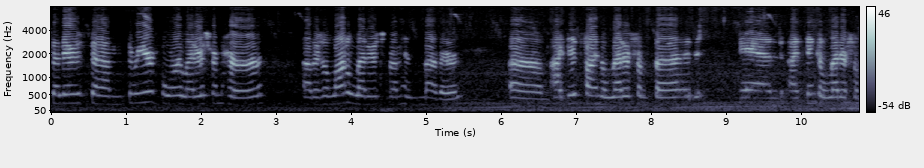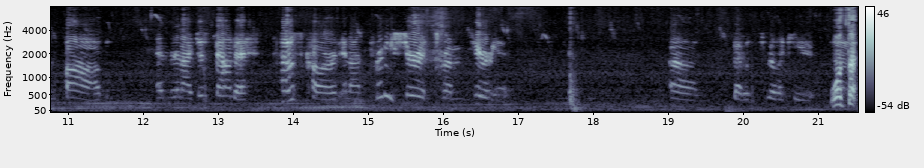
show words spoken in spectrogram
so there's um, three or four letters from her. Uh, there's a lot of letters from his mother. Um, I did find a letter from Bud, and I think a letter from Bob. And then I just found a postcard, and I'm pretty sure it's from Harriet. Uh, that was really cute. Well, th-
